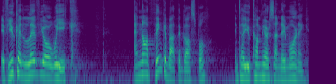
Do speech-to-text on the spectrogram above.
If you can live your week and not think about the gospel until you come here Sunday morning,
